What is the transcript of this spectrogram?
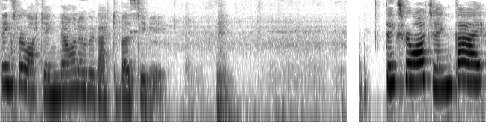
Thanks for watching. Now on over back to Buzz TV. Thanks for watching. Bye.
